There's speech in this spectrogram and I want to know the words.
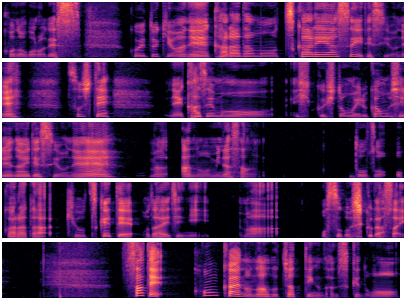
この頃です。こういう時はね体も疲れやすいですよね。そして、ね、風邪もひく人もいるかもしれないですよね、まあ、あの皆さんどうぞお体気をつけてお大事に、まあ、お過ごしください。さて今回のナードチャッティングなんですけども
